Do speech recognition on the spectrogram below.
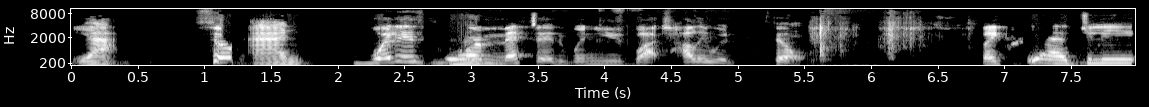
yeah So, and what is your method when you watch Hollywood films? Like, yeah actually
